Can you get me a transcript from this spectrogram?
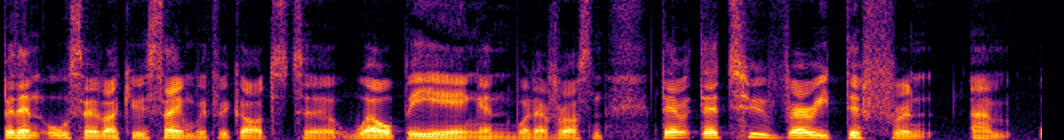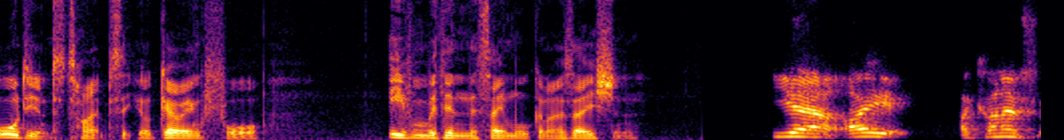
But then also, like you were saying, with regards to well-being and whatever else, and they're they're two very different um, audience types that you're going for, even within the same organisation. Yeah, I I kind of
